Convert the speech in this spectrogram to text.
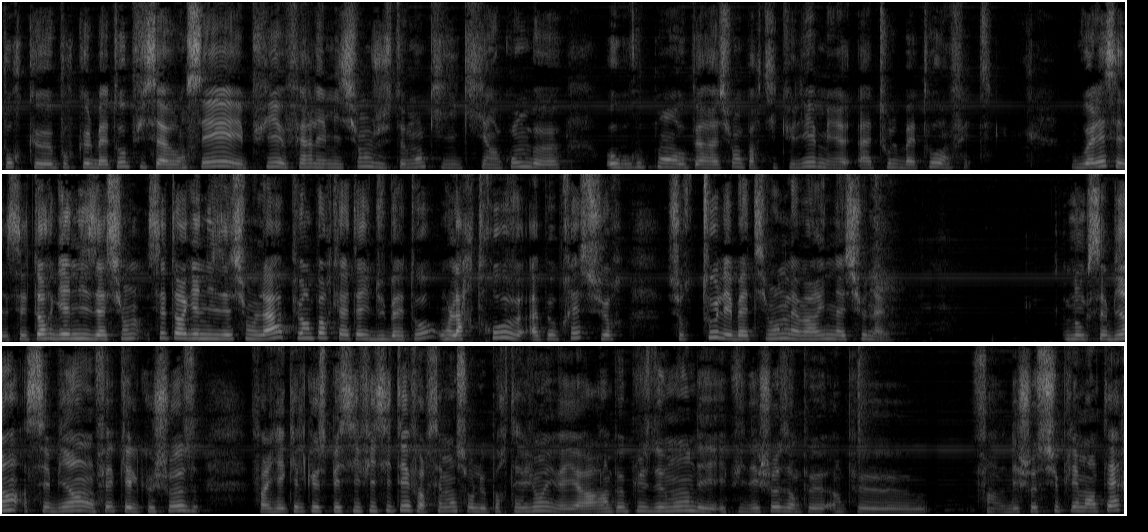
pour que pour que le bateau puisse avancer et puis faire les missions justement qui, qui incombent au groupement opération en particulier, mais à tout le bateau en fait. Donc voilà cette organisation, cette organisation-là, peu importe la taille du bateau, on la retrouve à peu près sur sur tous les bâtiments de la marine nationale. Donc c'est bien, c'est bien en fait quelque chose. Enfin, il y a quelques spécificités forcément sur le porte-avions. Il va y avoir un peu plus de monde et, et puis des choses un peu, un peu, enfin des choses supplémentaires.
